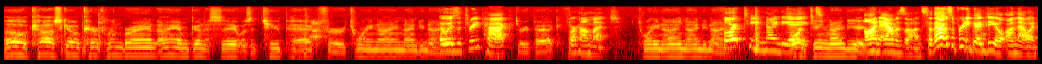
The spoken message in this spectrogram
Oh, Costco Kirkland brand. I am gonna say it was a two pack for twenty nine ninety nine. It was a three pack. Three pack. For how much? Twenty nine ninety nine. Fourteen ninety eight. Fourteen ninety eight. On Amazon. So that was a pretty good deal on that one.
